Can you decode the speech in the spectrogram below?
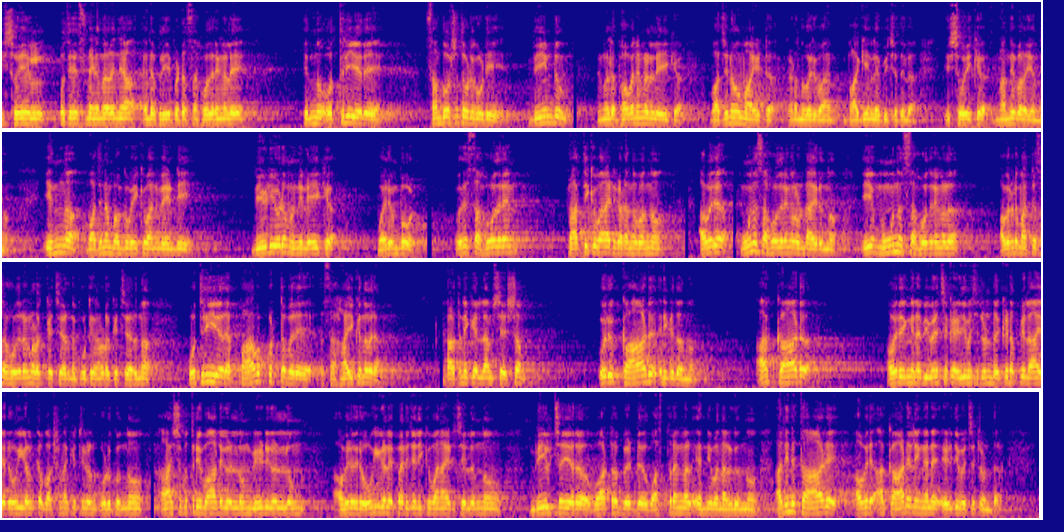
ഈശോയിൽ ഒത്തിരി സ്നേഹം നിറഞ്ഞ എന്റെ പ്രിയപ്പെട്ട സഹോദരങ്ങളെ ഇന്ന് ഒത്തിരിയേറെ സന്തോഷത്തോടു കൂടി വീണ്ടും നിങ്ങളുടെ ഭവനങ്ങളിലേക്ക് വചനവുമായിട്ട് കടന്നു വരുവാൻ ഭാഗ്യം ലഭിച്ചതിൽ ഈശോയ്ക്ക് നന്ദി പറയുന്നു. ഇന്ന് വചനം പങ്കുവയ്ക്കുവാൻ വേണ്ടി വീഡിയോയുടെ മുന്നിലേക്ക് വരുമ്പോൾ ഒരു സഹോദരൻ പ്രാർത്ഥിക്കുവാനായിട്ട് കടന്നു വന്നു. അവർ മൂന്ന് സഹോദരങ്ങൾ ഉണ്ടായിരുന്നു ഈ മൂന്ന് സഹോദരങ്ങൾ അവരുടെ മറ്റു സഹോദരങ്ങളൊക്കെ ചേർന്ന് കൂട്ടുകാരോടൊക്കെ ചേർന്ന് ഒത്തിരിയേറെ പാവപ്പെട്ടവരെ സഹായിക്കുന്നവരാണ് പ്രാർത്ഥനയ്ക്കെല്ലാം ശേഷം ഒരു കാർഡ് എനിക്ക് തന്നു. ആ കാർഡ് അവരിങ്ങനെ വിവരിച്ചൊക്കെ എഴുതി വെച്ചിട്ടുണ്ട്. കിടപ്പിലായ രോഗികൾക്ക് ഭക്ഷണ കിറ്റുകൾ കൊടുക്കുന്നു. ആശുപത്രി വാർഡുകളിലും വീടുകളിലും അവർ രോഗികളെ പരിചരിക്കുവാനായിട്ട് ചെല്ലുന്നു. വീൽ ചെയർ വാട്ടർ ബെഡ് വസ്ത്രങ്ങൾ എന്നിവ നൽകുന്നു. അതിന്റെ താഴെ അവർ ആ കാർഡിൽ ഇങ്ങനെ എഴുതി വെച്ചിട്ടുണ്ട്.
